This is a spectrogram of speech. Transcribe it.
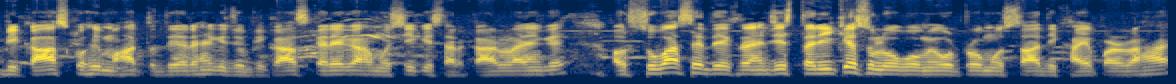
विकास को ही महत्व दे रहे हैं कि जो विकास करेगा, हम उसी की सरकार लाएँगे। और सुबह से देख रहे हैं, जिस तरीके से लोगों में वोटरों में उत्साह दिखाई पड़ रहा है,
